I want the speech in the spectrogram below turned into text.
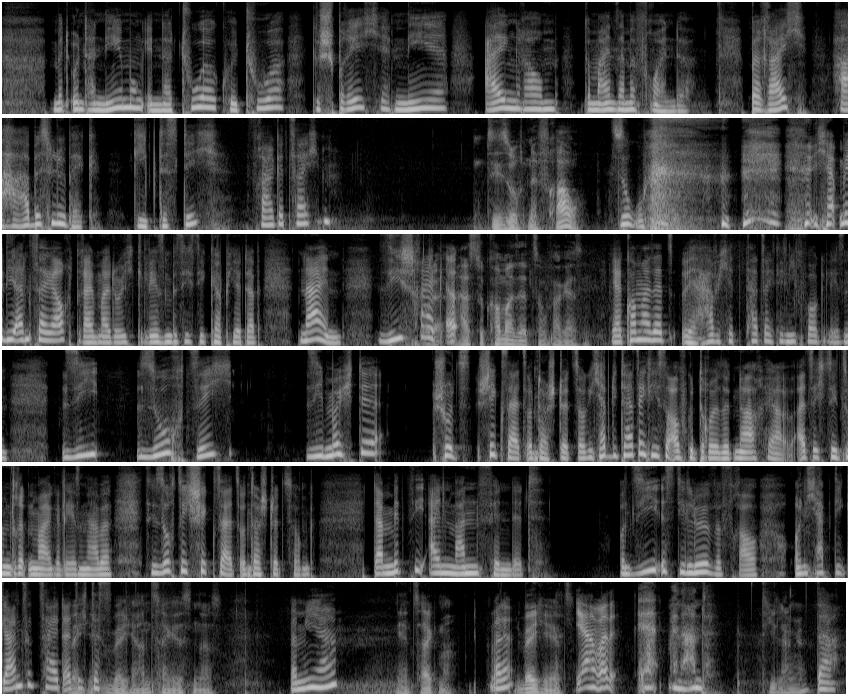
mit Unternehmung in Natur, Kultur, Gespräche, Nähe, Eigenraum, gemeinsame Freunde. Bereich Haha bis Lübeck. Gibt es dich? Fragezeichen. Sie sucht eine Frau. So. Ich habe mir die Anzeige auch dreimal durchgelesen, bis ich sie kapiert habe. Nein, sie schreibt. Oder Äh, hast du Kommasetzung vergessen? ja, Kommasetz. Ja, habe ich jetzt tatsächlich nicht vorgelesen. Sie sucht sich. Sie möchte Schutz, Schicksalsunterstützung. Ich habe die tatsächlich so aufgedröselt nachher, als ich sie zum dritten Mal gelesen habe. Sie sucht sich Schicksalsunterstützung, damit sie einen Mann findet. Und sie ist die Löwefrau. Und ich habe die ganze Zeit, als welche, ich das welche Anzeige ist denn das? bei mir, Ja, zeig mal. warte, Welche jetzt? ja, warte, ja, meine Hand, Die lange? da.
